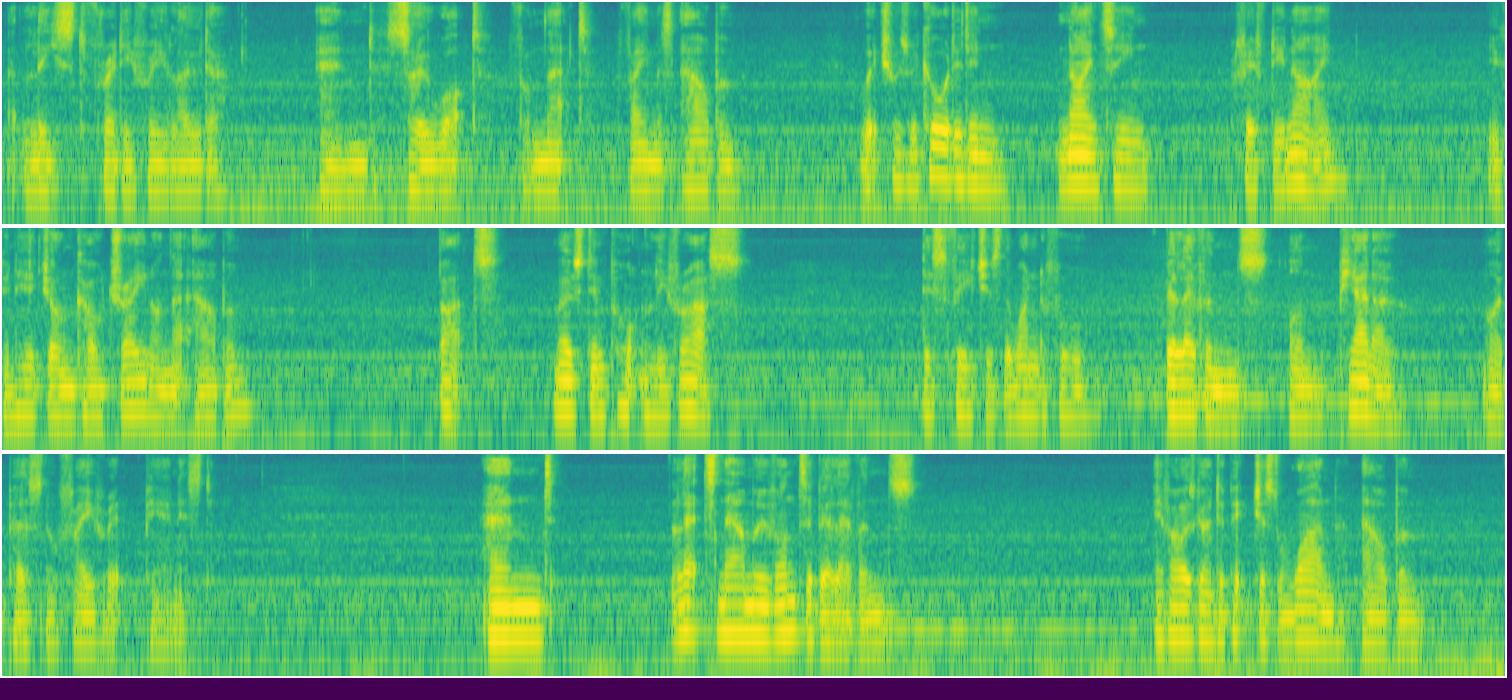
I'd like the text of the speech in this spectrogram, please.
at least Freddie Freeloader and So What from that famous album, which was recorded in 1959. You can hear John Coltrane on that album but most importantly for us, this features the wonderful Bill Evans on piano, my personal favourite pianist. And let's now move on to Bill Evans. If I was going to pick just one album,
